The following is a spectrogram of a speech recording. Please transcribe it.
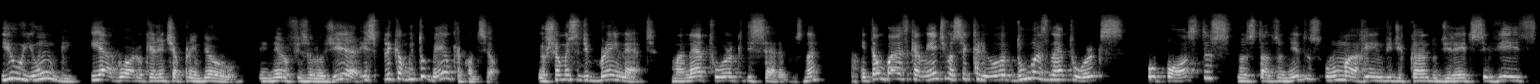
E o Jung, e agora o que a gente aprendeu em neurofisiologia, explica muito bem o que aconteceu. Eu chamo isso de BrainNet, uma network de cérebros, né? Então, basicamente, você criou duas networks opostas nos Estados Unidos, uma reivindicando direitos civis,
